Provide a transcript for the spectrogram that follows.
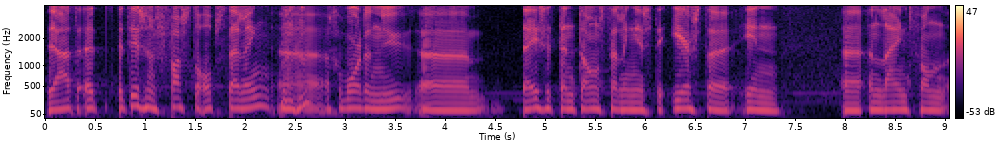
Ja, het, het, het is een vaste opstelling eh, Mhm. geworden nu. Eh, deze tentoonstelling is de eerste in een lijn van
